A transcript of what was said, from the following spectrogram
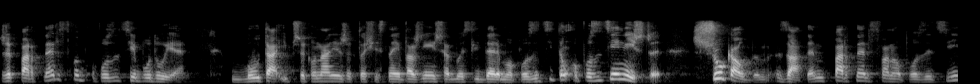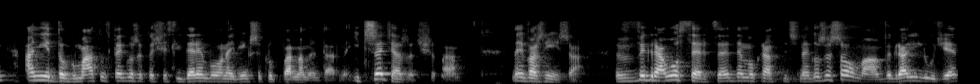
że partnerstwo opozycję buduje buta i przekonanie, że ktoś jest najważniejszy albo jest liderem opozycji, tą opozycję niszczy. Szukałbym zatem partnerstwa na opozycji, a nie dogmatów tego, że ktoś jest liderem, bo ma największy klub parlamentarny. I trzecia rzecz, chyba najważniejsza. Wygrało serce demokratycznego Rzeszowa. Wygrali ludzie,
